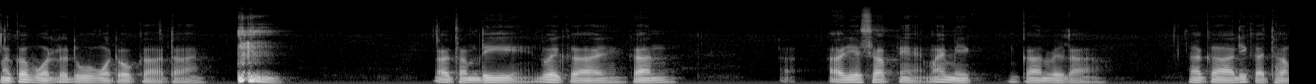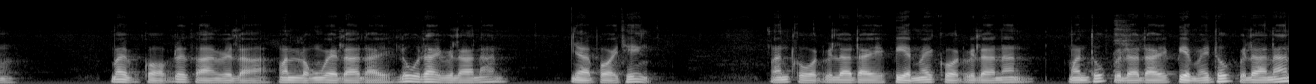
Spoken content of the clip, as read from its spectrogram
มันก็หมดฤดูหมดโอกาสตายเราทำดีด้วยกายการอริยทรัพย์เนี่ยไม่มีการเวลา อาการลิกธรรม ไม่ประกอบด้วยการเวลา มันหลงเวลาใด รู้ได้เวลานั้น อย่าปล่อยทิ้ง มันโกรธเวลาใด เปลี่ยนไม่โกรธเวลานั้น มันทุกเวลาใด เปลี่ยนไม่ทุกเวลานั้น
